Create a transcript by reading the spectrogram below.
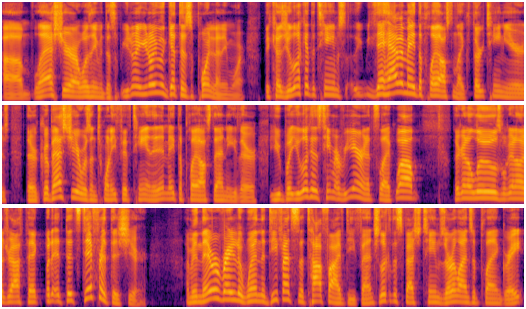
um, last year I wasn't even dis- you don't you don't even get disappointed anymore because you look at the teams they haven't made the playoffs in like 13 years. Their best year was in 2015. They didn't make the playoffs then either. You but you look at this team every year and it's like, well, they're gonna lose. We'll get another draft pick, but it, it's different this year. I mean, they were ready to win. The defense is a top five defense. You look at the special teams. Zuerlein's been playing great.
